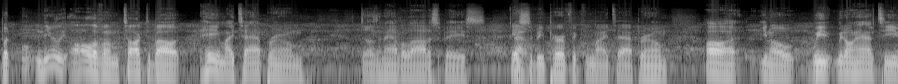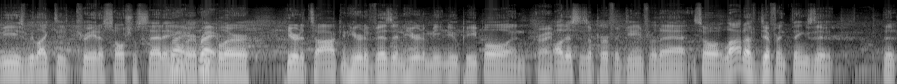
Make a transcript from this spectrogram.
But nearly all of them talked about, hey, my tap room doesn't have a lot of space. This Yeah. would be perfect for my tap room. Oh, you know, we, we don't have TVs. We like to create a social setting Right, where right. people are here to talk and here to visit and here to meet new people. And Right. oh, this is a perfect game for that. So a lot of different things that that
